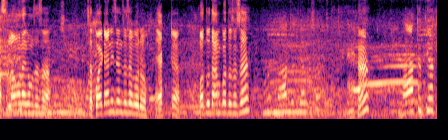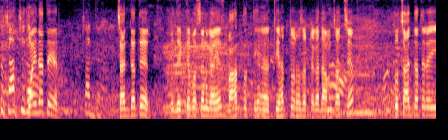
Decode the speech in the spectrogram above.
আসসালামু আলাইকুম চাচা। আচ্ছা কয়টা আনিছেন চাচা গরু? একটা। কত দাম কত চাচা? হ্যাঁ? কয় দাঁতের? চার দাঁতের। তো দেখতে পাচ্ছেন বাহাত্তর তিয়াত্তর হাজার টাকা দাম চাচ্ছে। তো চার দাঁতের এই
